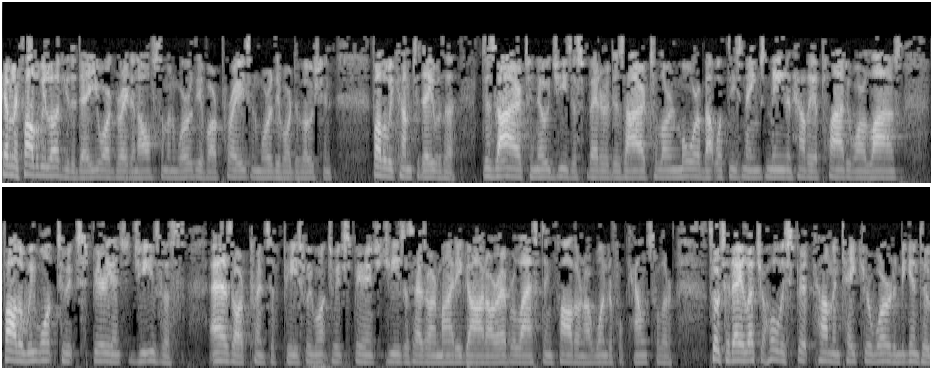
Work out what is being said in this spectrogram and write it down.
Heavenly Father, we love you today. You are great and awesome and worthy of our praise and worthy of our devotion. Father, we come today with a desire to know Jesus better, a desire to learn more about what these names mean and how they apply to our lives. Father, we want to experience Jesus as our Prince of Peace. We want to experience Jesus as our mighty God, our everlasting Father, and our wonderful counselor. So today, let your Holy Spirit come and take your word and begin to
